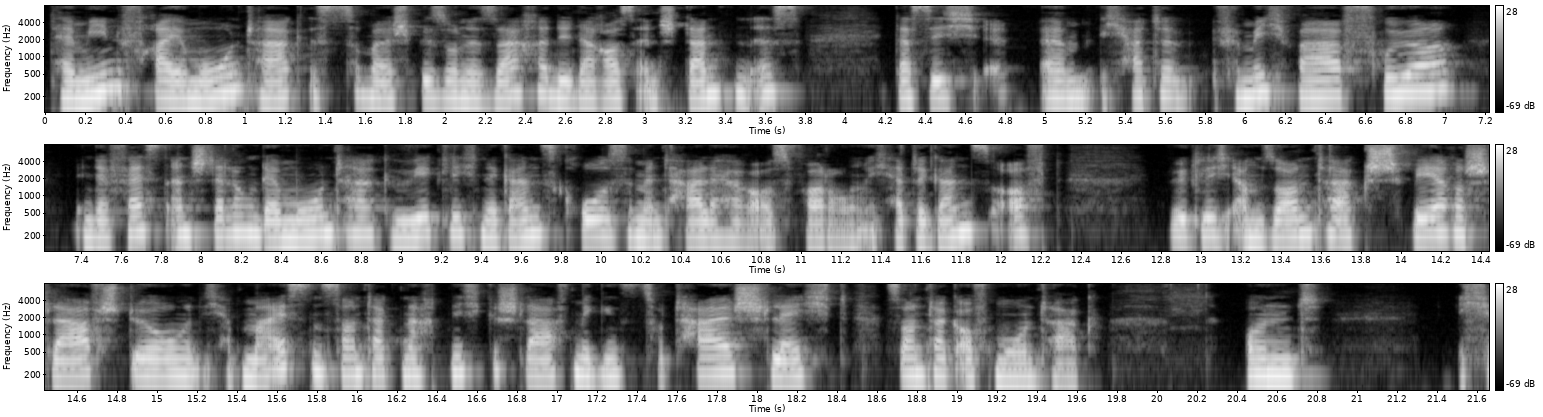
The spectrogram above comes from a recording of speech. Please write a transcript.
terminfreie Montag ist zum Beispiel so eine Sache, die daraus entstanden ist, dass ich, ähm, ich hatte, für mich war früher in der Festanstellung der Montag wirklich eine ganz große mentale Herausforderung. Ich hatte ganz oft wirklich am Sonntag schwere Schlafstörungen. Ich habe meistens Sonntagnacht nicht geschlafen, mir ging es total schlecht, Sonntag auf Montag. Und ich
